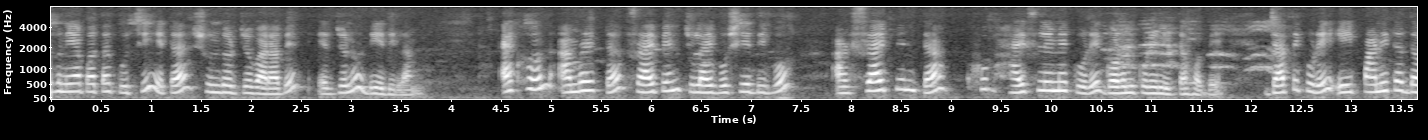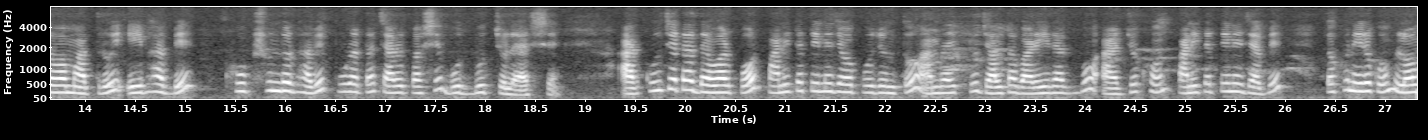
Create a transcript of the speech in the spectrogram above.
ধনিয়া পাতা কুচি, এটা সৌন্দর্য বাড়াবে, এর জন্য দিয়ে দিলাম। এখন আমরা একটা ফ্রাই প্যান চুলায় বসিয়ে দিব। আর ফ্রাই প্যানটা খুব হাই ফ্লেমে করে গরম করে নিতে হবে। যাতে করে এই পানিটা দেওয়া মাত্রই এইভাবে খুব সুন্দরভাবে পুরাটা চারপাশে বুদবুদ চলে আসে। আর কুলচাটা দেওয়ার পর পানিটা টেনে যাওয়া পর্যন্ত আমরা একটু জালটা বাড়িয়ে রাখব আর যখন পানিটা টেনে যাবে তখন এরকম লং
